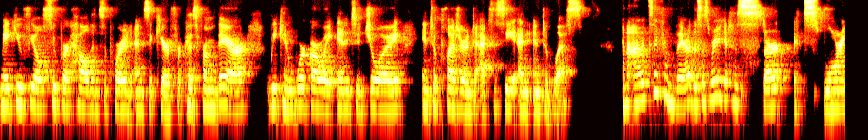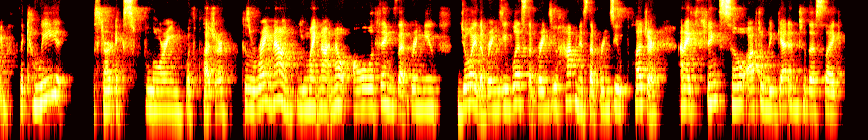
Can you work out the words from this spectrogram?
make you feel super held and supported and secure for because from there we can work our way into joy into pleasure into ecstasy and into bliss. And i would say from there this is where you get to start exploring. Like can we start exploring with pleasure? Because right now you might not know all the things that bring you joy that brings you bliss that brings you happiness that brings you pleasure. And i think so often we get into this like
